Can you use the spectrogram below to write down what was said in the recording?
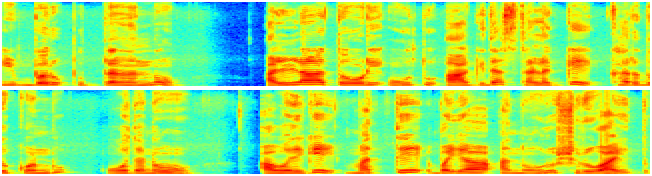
ಇಬ್ಬರು ಪುತ್ರನನ್ನು ಹಳ್ಳ ತೋಡಿ ಊತು ಹಾಕಿದ ಸ್ಥಳಕ್ಕೆ ಕರೆದುಕೊಂಡು ಹೋದನು. ಅವರಿಗೆ ಮತ್ತೆ ಭಯ ಅನ್ನುವುದು ಶುರುವಾಯಿತು.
